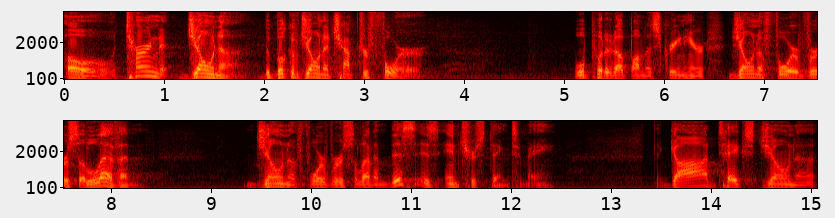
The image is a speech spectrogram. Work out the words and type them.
Oh, turn Jonah the book of Jonah, chapter 4. We'll put it up on the screen here. Jonah 4, verse 11. Jonah 4, verse 11. This is interesting to me. That God takes Jonah.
